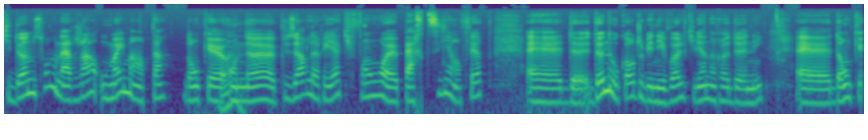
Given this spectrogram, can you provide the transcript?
qui donnent soit en argent ou même en temps. Donc, on a plusieurs lauréats qui font partie, en fait, de, de, nos coachs bénévoles qui viennent redonner. donc,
